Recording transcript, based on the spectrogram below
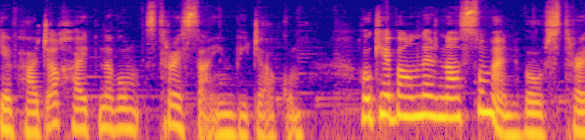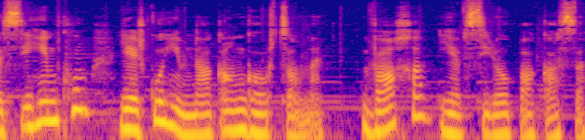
եւ հաճախ հայտնվում սթրեսային վիճակում։ Հոգեբաններն ասում են, որ սթրեսի հիմքում երկու հիմնական գործոն է՝ վախը եւ սիրո պակասը։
